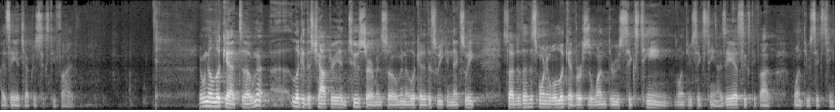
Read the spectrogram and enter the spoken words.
Isaiah, chapter 65. And we're going to look at uh, we're going to uh, look at this chapter in two sermons. So we're going to look at it this week and next week. So this morning we'll look at verses 1 through 16. 1 through 16. Isaiah 65, 1 through 16.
